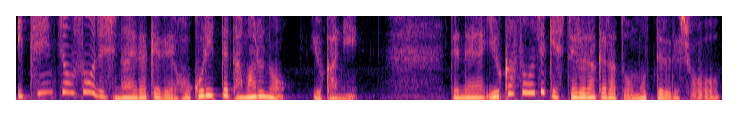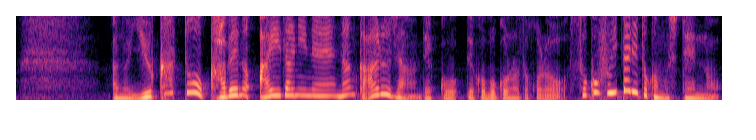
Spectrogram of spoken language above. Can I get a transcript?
一日お掃除しないだけで埃ってたまるの床に。でね床掃除機してるだけだと思ってるでしょ？あの床と壁の間にねなんかあるじゃんでこでこぼこのところそこ拭いたりとかもしてんの。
